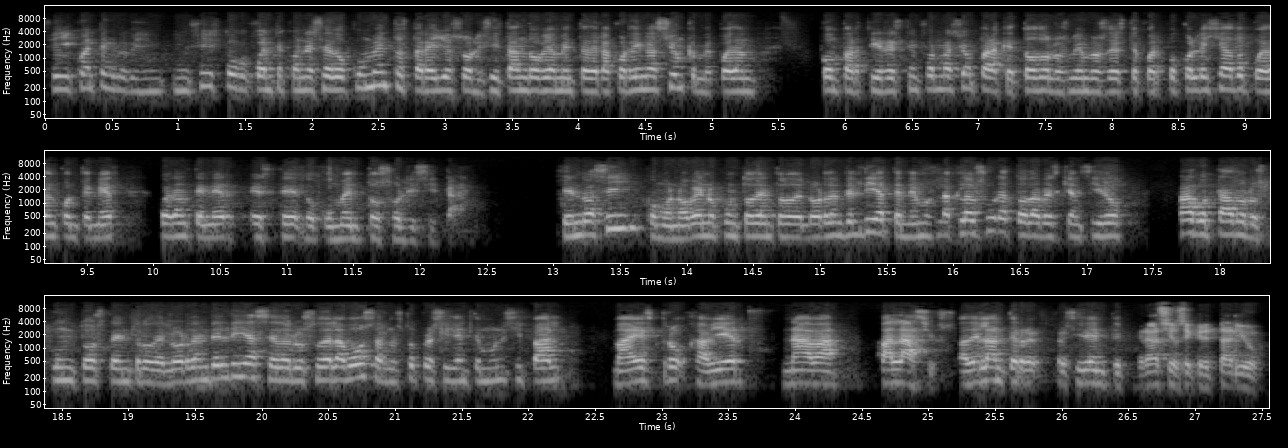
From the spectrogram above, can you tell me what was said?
Sí, cuenten, insisto, cuenten con ese documento. Estaré yo solicitando, obviamente, de la coordinación que me puedan compartir esta información para que todos los miembros de este cuerpo colegiado puedan, contener, puedan tener este documento solicitado. Siendo así, como noveno punto dentro del orden del día, tenemos la clausura, toda vez que han sido agotados los puntos dentro del orden del día. Cedo el uso de la voz a nuestro presidente municipal, maestro Javier Nava Palacios. Adelante, presidente. Gracias, secretario.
